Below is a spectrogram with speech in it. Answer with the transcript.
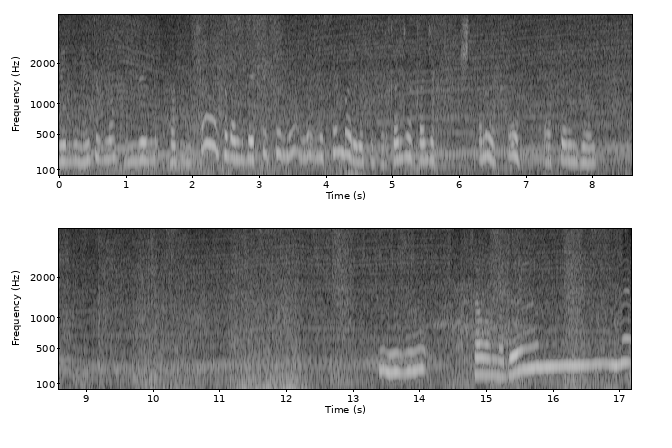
150 nedir lan? 150 hadi vursana arkadan bir destek ver lan. Lan lan sen bari destek ver. Kanca kanca. Şşt alo. Oh, aferin diyorum. Hızı tamamladım ve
